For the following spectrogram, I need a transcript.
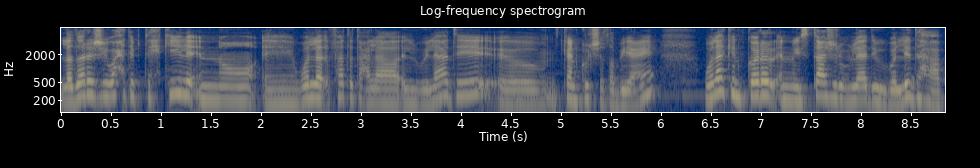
لدرجة واحدة بتحكي لي إنه آه، ولا فاتت على الولادة آه، كان كل شيء طبيعي ولكن قرر إنه يستعجل الولادة ويولدها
